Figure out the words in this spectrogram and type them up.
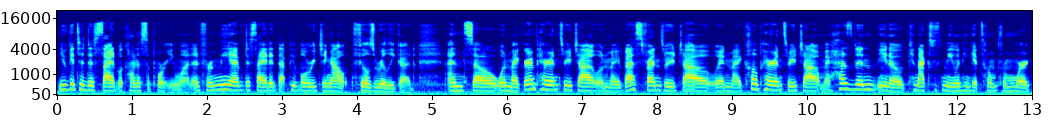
You get to decide what kind of support you want. And for me, I've decided that people reaching out feels really good. And so when my grandparents reach out, when my best friends reach out, when my co parents reach out, my husband, you know, connects with me when he gets home from work,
